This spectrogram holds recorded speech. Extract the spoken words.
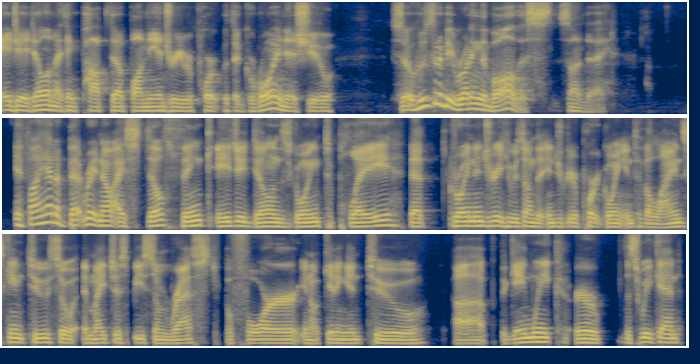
AJ Dillon, I think, popped up on the injury report with a groin issue. So who's going to be running the ball this Sunday? If I had a bet right now, I still think AJ Dillon's going to play. That groin injury. He was on the injury report going into the Lions game too, so it might just be some rest before you know getting into uh, the game week or this weekend.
